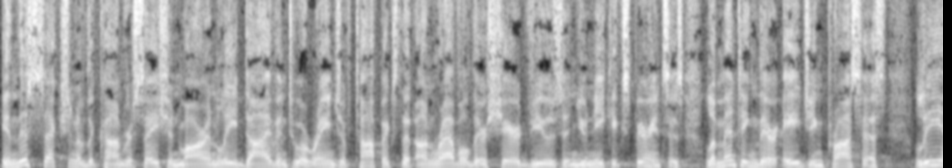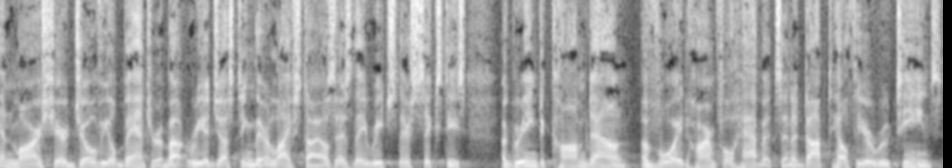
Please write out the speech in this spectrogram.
In this section of the conversation, Maher and Lee dive into a range of topics that unravel their shared views and unique experiences. Lamenting their aging process, Lee and Maher share jovial banter about readjusting their lifestyles as they reach their 60s, agreeing to calm down, avoid harmful habits, and adopt healthier routines.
